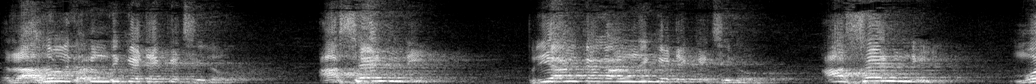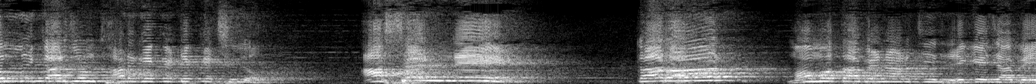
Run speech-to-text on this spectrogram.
রাহুল গান্ধীকে ডেকেছিল। আসেননি। প্রিয়াঙ্কা গান্ধীকে ডেকেছিল। আসেননি। মল্লিকার্জুন খাড়গেকে ডেকেছিল। আসেননি। কারণ মমতা ব্যানার্জি রেগে যাবে।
